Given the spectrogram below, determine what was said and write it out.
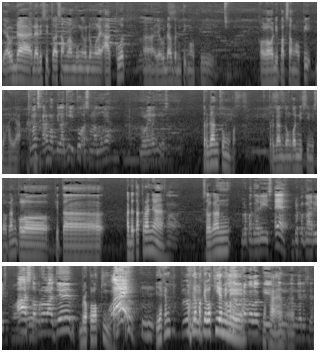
Ya udah dari situ asam lambungnya udah mulai akut ah, ya udah berhenti ngopi. Kalau dipaksa ngopi bahaya. Cuman sekarang ngopi lagi itu asam lambungnya mulai lagi nggak sih? tergantung pak. Tergantung kondisi. Misalkan kalau kita ada takrannya Nah, misalkan berapa garis? Eh, berapa garis? Astagfirullahaladzim. berapa loki! Iya kan kita pakai lokian ini. Oh, berapa loki? Ya kan? Bukan, bukan garis ya?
